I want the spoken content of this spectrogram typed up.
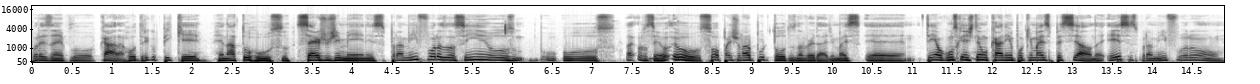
Por exemplo, cara, Rodrigo Piquet, Renato Russo, Sérgio Jimenez, para mim foram assim os. os assim, eu, eu, sou apaixonado por todos, na verdade, mas é, tem alguns que a gente tem um carinho um pouquinho mais especial, né? Esses para mim foram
